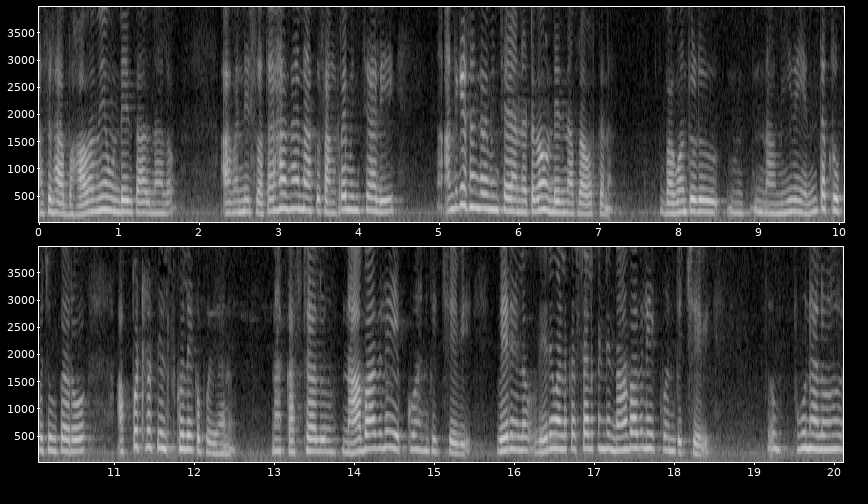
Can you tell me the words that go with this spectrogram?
అసలు ఆ భావమే ఉండేది కాదు నాలో. అవన్నీ స్వతహాగా నాకు సంక్రమించాలి అందుకే సంక్రమించాయి అన్నట్టుగా ఉండేది నా ప్రవర్తన. భగవంతుడు నా మీద ఎంత కృప చూపారో అప్పట్లో తెలుసుకోలేకపోయాను. నా కష్టాలు నా బాధలే ఎక్కువ అనిపించేవి. వేరే వేరే వాళ్ళ కష్టాల కంటే నా బాధలే ఎక్కువ అనిపించేవి. సో పూనాలో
